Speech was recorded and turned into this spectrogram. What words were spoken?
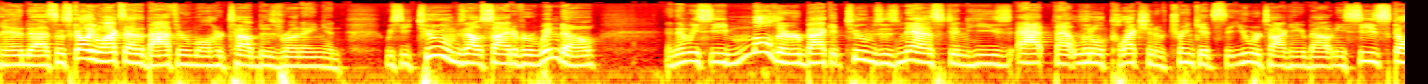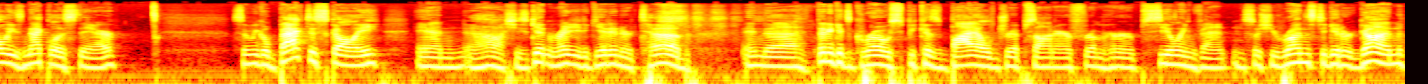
and uh, so Scully walks out of the bathroom while her tub is running, and we see Tooms outside of her window. And then we see Mulder back at Tooms' nest, and he's at that little collection of trinkets that you were talking about, and he sees Scully's necklace there. So we go back to Scully, and uh, she's getting ready to get in her tub. And uh, then it gets gross because bile drips on her from her ceiling vent. And so she runs to get her gun.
